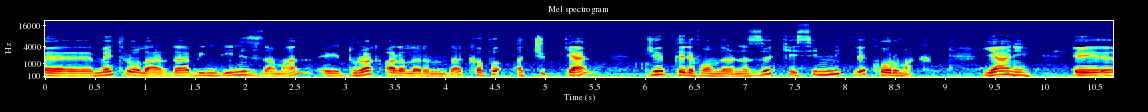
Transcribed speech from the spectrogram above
E, metrolarda bindiğiniz zaman e, durak aralarında kapı açıkken cep telefonlarınızı kesinlikle korumak. Yani e,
